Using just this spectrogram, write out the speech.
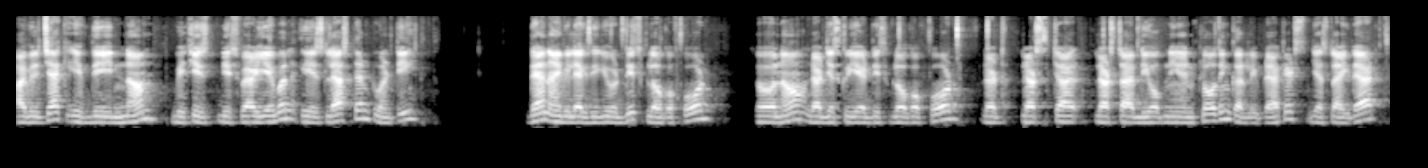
I will check if the num which is this variable is less than 20 then I will execute this block of code. So now let's just create this block of code. Let let's let's type the opening and closing curly brackets just like that.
